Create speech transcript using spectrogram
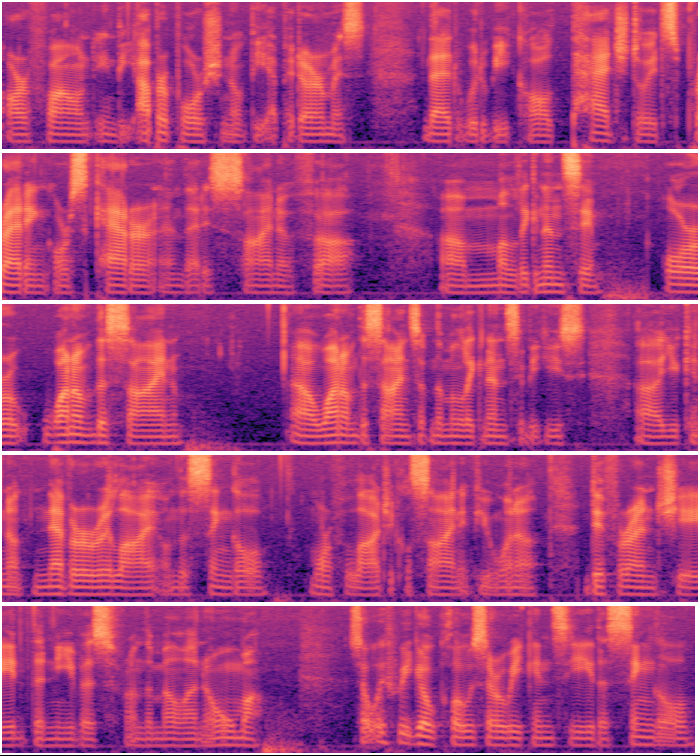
are found in the upper portion of the epidermis. That would be called pagetoid spreading or scatter, and that is a sign of uh, um, malignancy, or one of the sign, uh, one of the signs of the malignancy, because uh, you cannot never rely on the single morphological sign if you want to differentiate the nevus from the melanoma. So if we go closer, we can see the single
